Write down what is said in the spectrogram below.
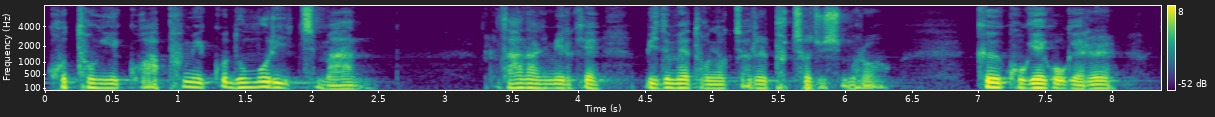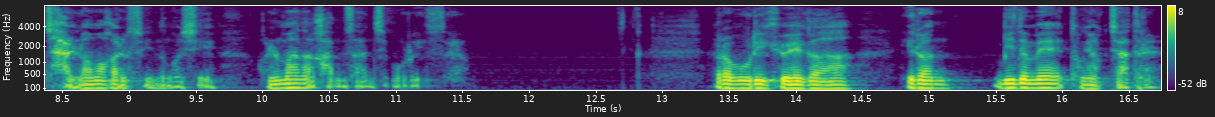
고통이 있고 아픔이 있고 눈물이 있지만 그래도 하나님이 이렇게 믿음의 동역자를 붙여주심으로 그 고개 고개를 잘 넘어갈 수 있는 것이 얼마나 감사한지 모르겠어요. 여러분 우리 교회가 이런 믿음의 동역자들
